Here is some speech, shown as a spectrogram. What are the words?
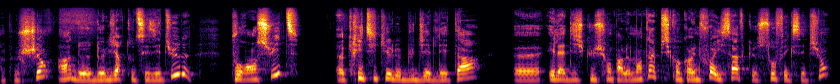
un peu chiant hein, de, lire toutes ces études, pour ensuite euh, critiquer le budget de l'État et la discussion parlementaire, puisqu'encore une fois, ils savent que, sauf exception,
